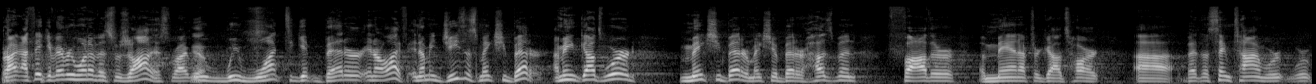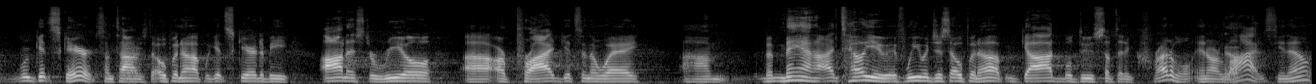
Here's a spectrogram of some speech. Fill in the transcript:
right? I think if every one of us was honest, right, yeah. we, we want to get better in our life. And I mean, Jesus makes you better. I mean, God's word makes you better, makes you a better husband, father, a man after God's heart. Uh, but at the same time, we're, we're, we get scared sometimes right. to open up. We get scared to be honest or real. Uh, our pride gets in the way. Um, but man, I tell you, if we would just open up, God will do something incredible in our yeah. lives, you know?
